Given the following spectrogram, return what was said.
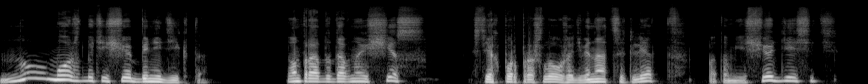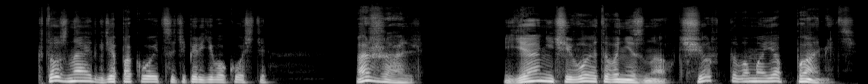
Ну, может быть, еще Бенедикта. Он, правда, давно исчез. С тех пор прошло уже двенадцать лет, потом еще десять. Кто знает, где покоятся теперь его кости. А жаль. Я ничего этого не знал. Чертова моя память!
